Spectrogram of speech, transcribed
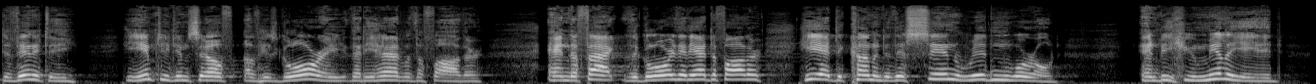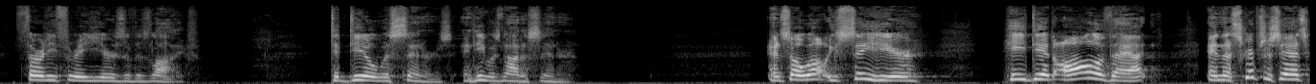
divinity, he emptied himself of his glory that he had with the Father. And the fact, the glory that he had the Father, he had to come into this sin ridden world and be humiliated 33 years of his life to deal with sinners. And he was not a sinner. And so, what we see here, he did all of that. And the scripture says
